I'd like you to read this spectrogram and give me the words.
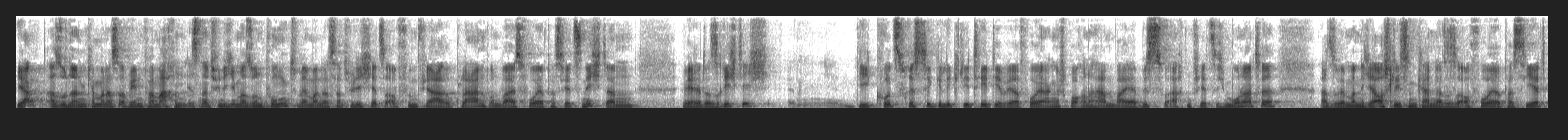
Ja, also dann kann man das auf jeden Fall machen. Ist natürlich immer so ein Punkt, wenn man das natürlich jetzt auf fünf Jahre plant und weiß, vorher passiert es nicht, dann wäre das richtig. Die kurzfristige Liquidität, die wir vorher angesprochen haben, war ja bis zu 48 Monate. Also wenn man nicht ausschließen kann, dass es auch vorher passiert,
